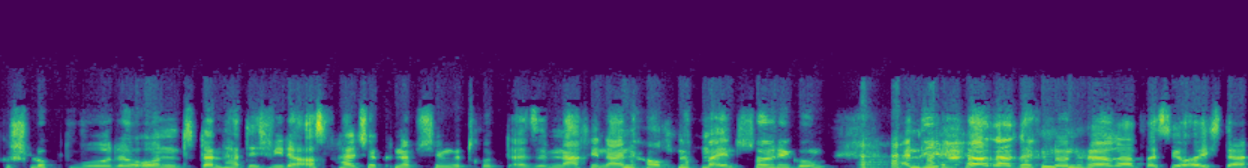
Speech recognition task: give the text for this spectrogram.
geschluckt wurde und dann hatte ich wieder aus falsche Knöpfchen gedrückt. Also im Nachhinein auch nochmal Entschuldigung an die Hörerinnen und Hörer, was wir euch da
